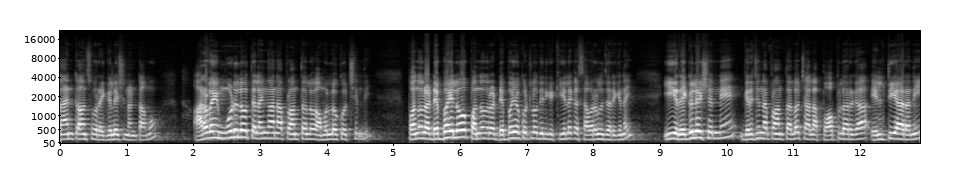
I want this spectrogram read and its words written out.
land transfer regulation అంటాము. అరవై మూడులో తెలంగాణ ప్రాంతంలో అమల్లోకి వచ్చింది. పంతొమ్మిది వందల డెబ్బైలో పంతొమ్మిది వందల డెబ్బై ఒకటిలో దీనికి కీలక సవరణలు జరిగినాయి. ఈ రెగ్యులేషన్నే గిరిజన ప్రాంతాల్లో చాలా పాపులర్గా ఎల్టీఆర్ అని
